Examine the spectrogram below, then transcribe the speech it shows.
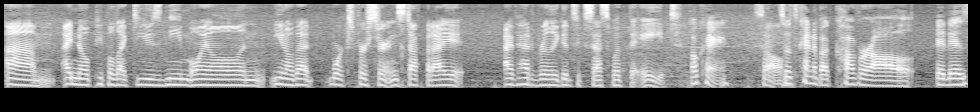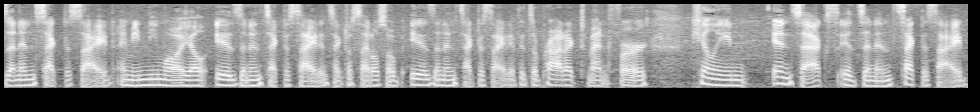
Um, I know people like to use neem oil, and you know that works for certain stuff, but I, I've had really good success with the eight. Okay. So, So it's kind of a cover-all. It is an insecticide. I mean, neem oil is an insecticide. Insecticidal soap is an insecticide. If it's a product meant for killing insects, it's an insecticide.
